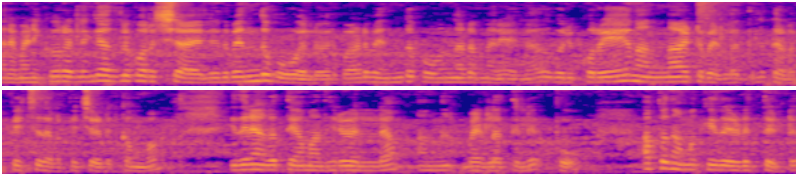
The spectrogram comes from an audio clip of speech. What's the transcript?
അരമണിക്കൂർ അല്ലെങ്കിൽ അതിൽ കുറച്ചായാലും ഇത് വെന്ത് പോകുമല്ലോ ഒരുപാട് വെന്ത് പോകുന്നിടം വരെ അല്ല. അത് ഒരു കുറേ നന്നായിട്ട് വെള്ളത്തിൽ തിളപ്പിച്ച് തിളപ്പിച്ച് എടുക്കുമ്പം ഇതിനകത്തെ ആ മധുരം എല്ലാം അങ്ങ് വെള്ളത്തിൽ പോകും അപ്പോൾ നമുക്കിത് എടുത്തിട്ട്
